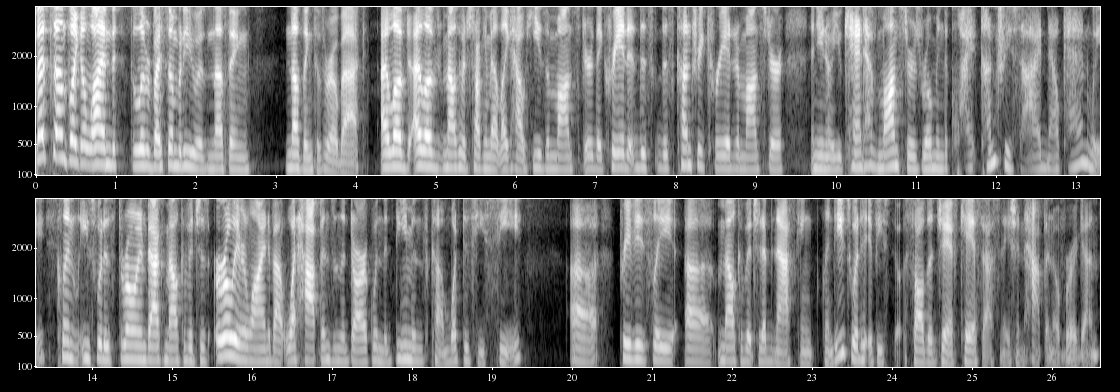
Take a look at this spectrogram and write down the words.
that sounds like a line delivered by somebody who has nothing nothing to throw back. I loved I loved Malkovich talking about like how he's a monster. They created this this country created a monster and you know you can't have monsters roaming the quiet countryside now can we? Clint Eastwood is throwing back Malkovich's earlier line about what happens in the dark when the demons come. What does he see? Uh, previously, uh, Malkovich had been asking Clint Eastwood if he saw the JFK assassination happen over again,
